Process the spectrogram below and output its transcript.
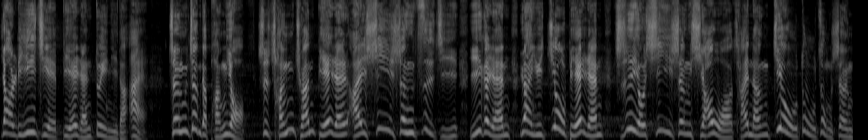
要理解别人对你的爱。真正的朋友是成全别人而牺牲自己，一个人愿意救别人，只有牺牲小我，才能救度众生。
